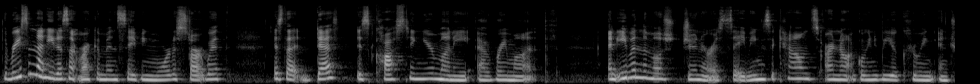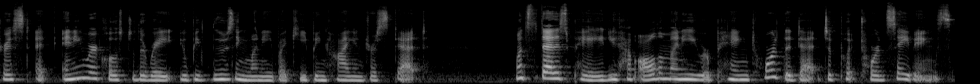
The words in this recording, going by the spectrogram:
The reason that he doesn't recommend saving more to start with is that debt is costing you money every month. And even the most generous savings accounts are not going to be accruing interest at anywhere close to the rate you'll be losing money by keeping high interest debt. Once the debt is paid, you have all the money you were paying toward the debt to put toward savings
